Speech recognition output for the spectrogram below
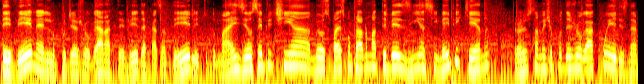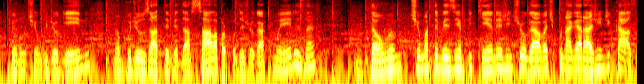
TV, né? Ele não podia jogar na TV da casa dele e tudo mais. E eu sempre tinha. Meus pais compraram uma TVzinha assim, bem pequena, para justamente eu poder jogar com eles, né? Porque eu não tinha um videogame, não podia usar a TV da sala para poder jogar com eles, né? Então eu tinha uma TVzinha pequena e a gente jogava tipo na garagem de casa.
